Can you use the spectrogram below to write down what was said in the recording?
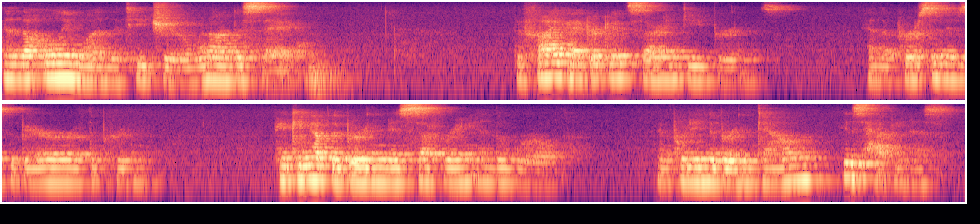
then the Holy One, the teacher, went on to say, the five aggregates are indeed burdens, and the person is the bearer of the burden. Picking up the burden is suffering in the world, and putting the burden down is happiness.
